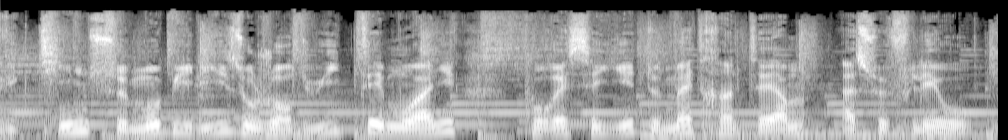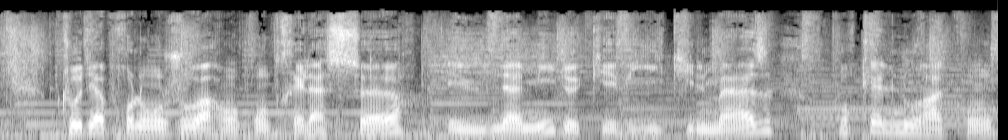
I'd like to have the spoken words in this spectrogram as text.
victimes se mobilisent aujourd'hui, témoignent pour essayer de mettre un terme à ce fléau. Claudia Prolongeau a rencontré la sœur et une amie de Kevin Kilmaz pour qu'elle nous raconte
